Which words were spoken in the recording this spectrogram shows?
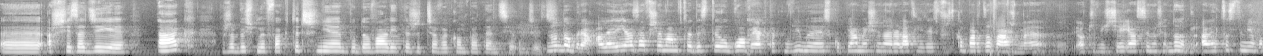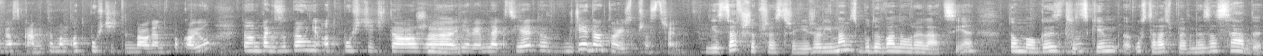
e, aż się zadzieje tak, żebyśmy faktycznie budowali te życiowe kompetencje u dzieci. No dobra, ale ja zawsze mam wtedy z tyłu głowy, jak tak mówimy, skupiamy się na relacji, to jest wszystko bardzo ważne. Oczywiście, ja sobie myślę, no dobrze, ale co z tymi obowiązkami? To mam odpuścić ten bałagan w pokoju? To mam tak zupełnie odpuścić to, że, nie wiem, lekcje? To gdzie na to jest przestrzeń? Jest zawsze przestrzeń. Jeżeli mam zbudowaną relację, to mogę z dzieckiem e, ustalać pewne zasady.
